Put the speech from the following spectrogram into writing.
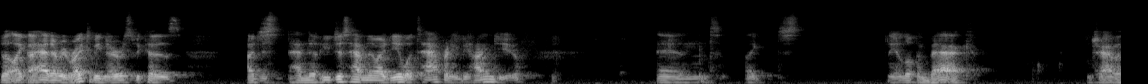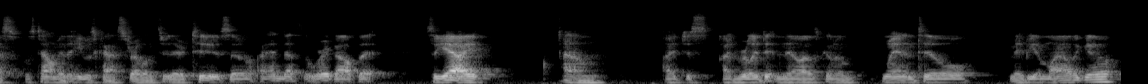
but like I had every right to be nervous because I just had no you just have no idea what's happening behind you. And like just you know, looking back, Travis was telling me that he was kind of struggling through there too, so I had nothing to worry about. But so yeah, I, um, I just I really didn't know I was gonna win until maybe a mile to go.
